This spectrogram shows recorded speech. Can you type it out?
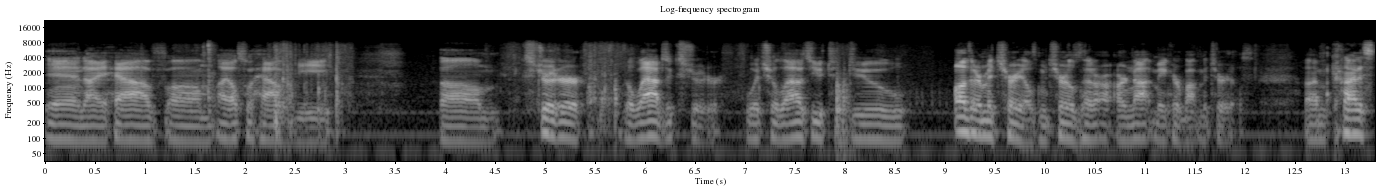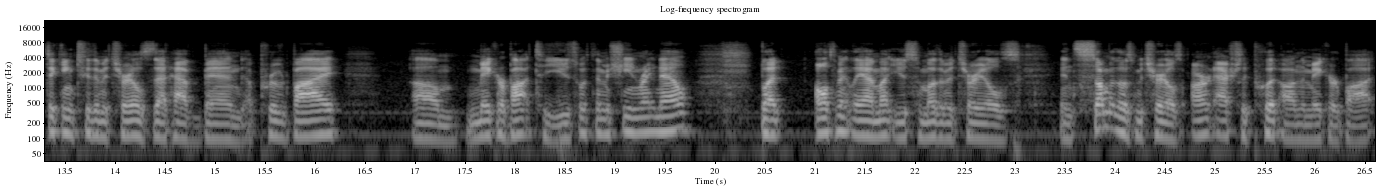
and I have um, I also have the um, extruder, the Labs extruder, which allows you to do other materials, materials that are, are not MakerBot materials. I'm kind of sticking to the materials that have been approved by um, MakerBot to use with the machine right now, but ultimately I might use some other materials, and some of those materials aren't actually put on the MakerBot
